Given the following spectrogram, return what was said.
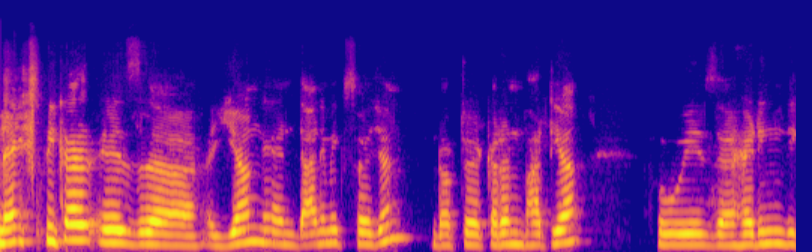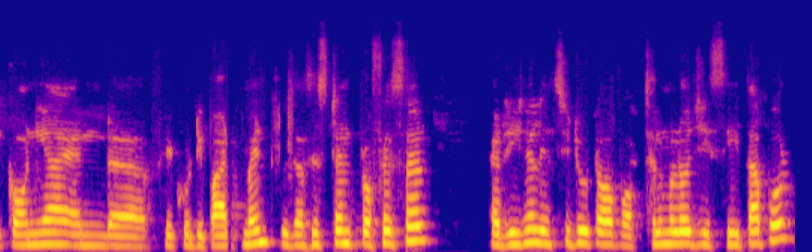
Next speaker is uh, a young and dynamic surgeon, Dr. Karan Bhatia, who is uh, heading the cornea and uh, phaco department. He's assistant professor at Regional Institute of Ophthalmology, Sitapur.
